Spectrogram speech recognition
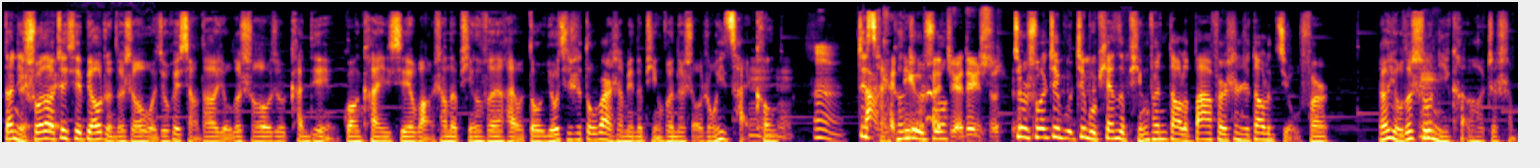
当你说到这些标准的时候，我就会想到，有的时候就看电影，光看一些网上的评分，还有豆，尤其是豆瓣上面的评分的时候，容易踩坑。嗯。嗯，这踩坑就是说，绝对是，就是说这部这部片子评分到了八分，甚至到了九分，然后有的时候你一看，哦，这什么？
